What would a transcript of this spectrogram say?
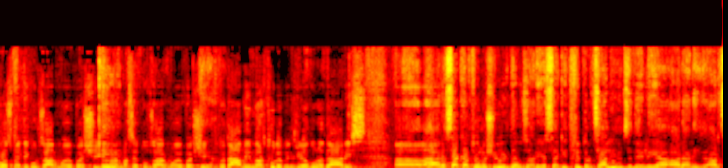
კოსმეტიკურ წარმოებაში ფარმაცევტულ წარმოებაში თქვა ამ მიმართულებით რეალურად არის არა საქართველოსში ვერ დავძარი ეს საკითხი იმიტომ ძალიან ძნელია არ არის არც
